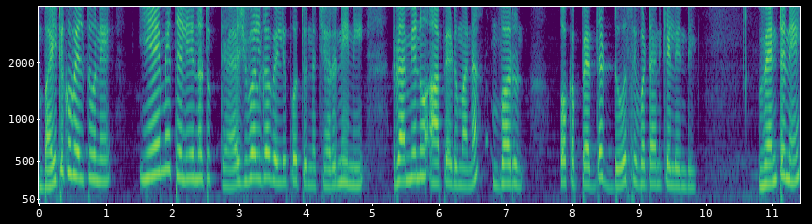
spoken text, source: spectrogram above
బయటకు వెళ్తూనే ఏమీ తెలియనట్టు క్యాజువల్గా వెళ్ళిపోతున్న చరణిని రమ్యను ఆపాడు మన వరుణ్. ఒక పెద్ద డోస్ ఇవ్వటానికి వెళ్ళండి. వెంటనే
